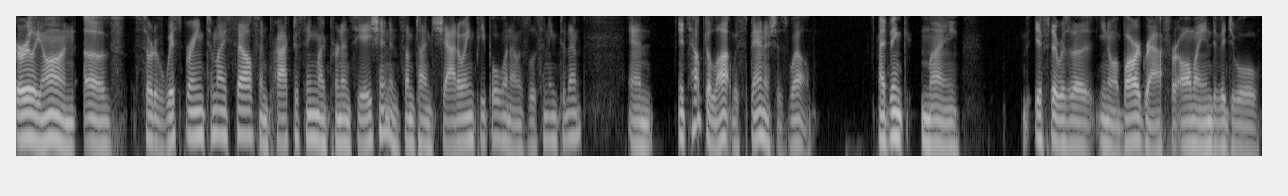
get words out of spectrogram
early on of sort of whispering to myself and practicing my pronunciation and sometimes shadowing people when I was listening to them. And it's helped a lot with Spanish as well. I think my if there was a you know a bar graph for all my individual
